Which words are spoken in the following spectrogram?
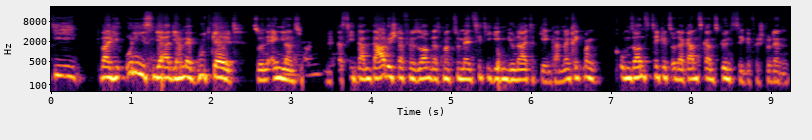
die, weil die Unis, ja, die haben ja gut Geld, so in England zum mhm. Beispiel, dass sie dann dadurch dafür sorgen, dass man zu Man City gegen United gehen kann. Dann kriegt man umsonst Tickets oder ganz, ganz günstige für Studenten.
